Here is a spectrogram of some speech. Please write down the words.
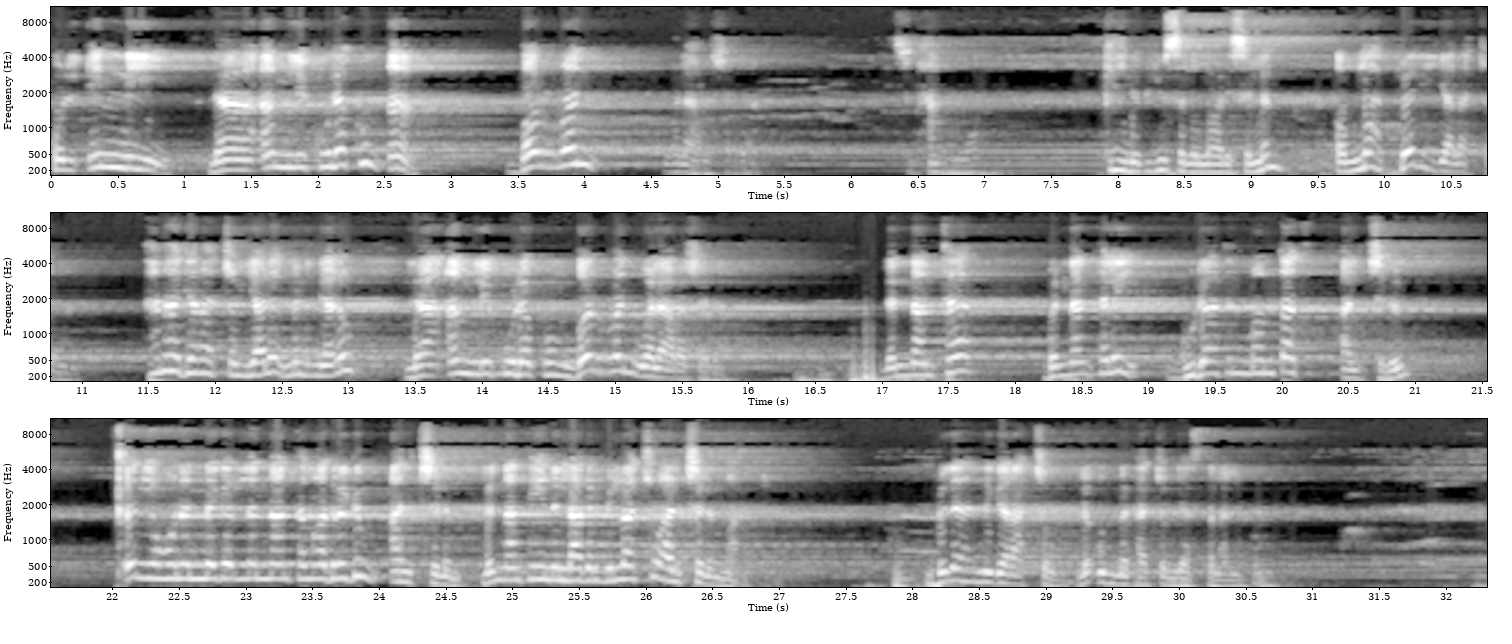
ቁል ኢኒ ላ አምሊኩ ለኩም አም በረን ወላ ረሱላ ስብሓንላህ እንግዲህ ነቢዩ ስለ ላ ሰለም አላህ በል እያላቸው ነው። ተናገራቸው እያለ ምንድን ያለው? ላ አምሊኩ ለኩም በረን ወላ ረሸዳ። ለእናንተ በእናንተ ላይ ጉዳትን ማምጣት አልችልም። ቅን የሆነን ነገር ለእናንተ ማድረግም አልችልም። ለእናንተ ይህንን ላደርግላችሁ አልችልም ማለት ብለህ ንገራቸው ለኡመታቸው እንዲያስተላልፉ።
